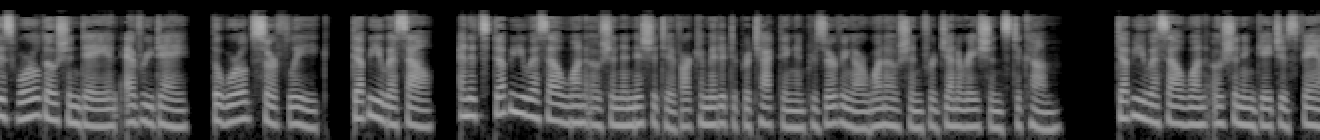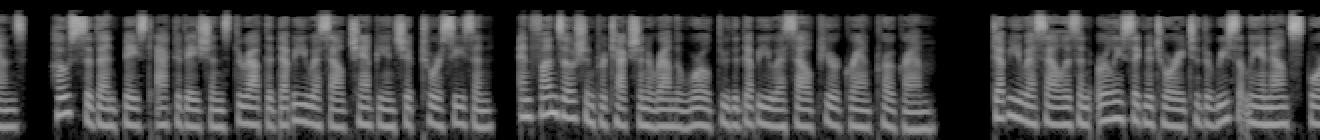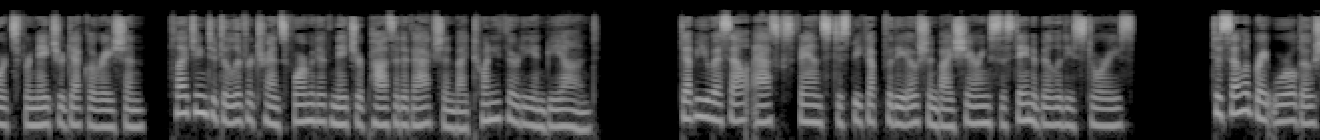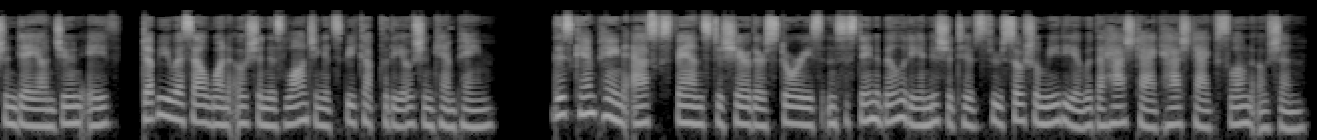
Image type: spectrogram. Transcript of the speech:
This World Ocean Day and every day, the World Surf League, WSL, and its WSL One Ocean initiative are committed to protecting and preserving our One Ocean for generations to come. WSL One Ocean engages fans, hosts event based activations throughout the WSL Championship Tour season, and funds ocean protection around the world through the WSL Pure Grant Program. WSL is an early signatory to the recently announced Sports for Nature Declaration, pledging to deliver transformative nature positive action by 2030 and beyond. WSL asks fans to speak up for the ocean by sharing sustainability stories. To celebrate World Ocean Day on June 8, WSL One Ocean is launching its Speak Up for the Ocean campaign. This campaign asks fans to share their stories and sustainability initiatives through social media with the hashtag hashtag WSLOneOcean.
